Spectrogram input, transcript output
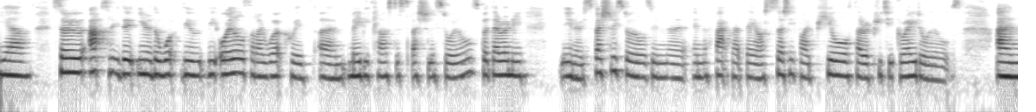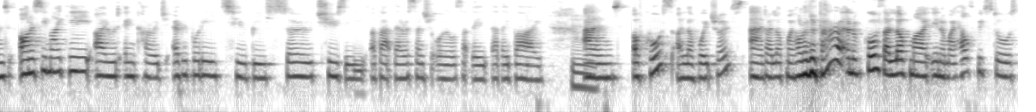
Yeah. So absolutely, the, you know the the the oils that I work with um, may be classed as specialist oils, but they're only you know specialist oils in the in the fact that they are certified pure therapeutic grade oils. And honestly mikey i would encourage everybody to be so choosy about their essential oils that they that they buy. Mm. and of course i love waitrose and i love my holland and barrett and of course i love my you know my health food stores.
